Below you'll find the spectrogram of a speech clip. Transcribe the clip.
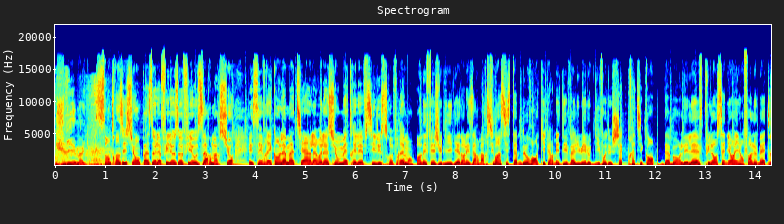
Julie et Mag. Sans transition, on passe de la philosophie aux arts martiaux. Et c'est vrai qu'en la matière, la relation maître-élève s'illustre vraiment. En effet, Julie, il y a dans les arts martiaux un système de rang qui permet d'évaluer le niveau de chaque pratiquant. D'abord l'élève, puis l'enseignant et enfin le maître.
